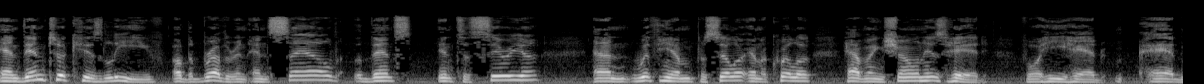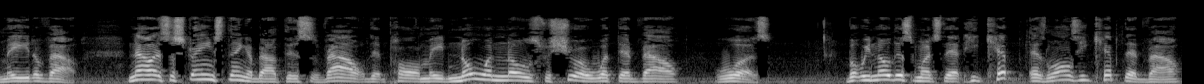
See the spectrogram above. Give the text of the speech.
and then took his leave of the brethren and sailed thence into Syria, and with him Priscilla and Aquila, having shown his head, for he had had made a vow. Now it's a strange thing about this vow that Paul made. No one knows for sure what that vow was. But we know this much that he kept, as long as he kept that vow,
